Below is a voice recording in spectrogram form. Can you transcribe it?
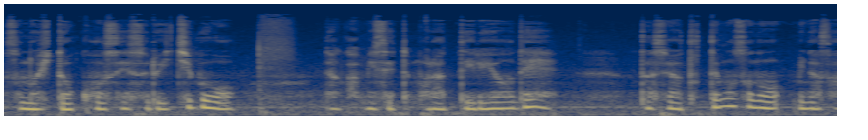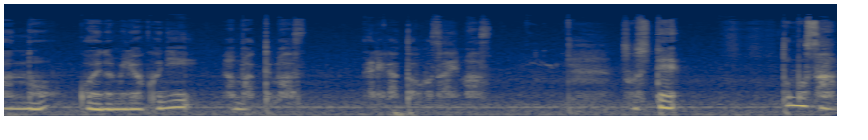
その人を構成する一部をなんか見せてもらっているようで私はとってもその皆さんの声の魅力にハマってます。ありがとうございます。そしてともさん、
